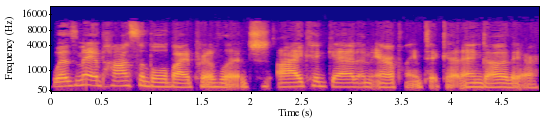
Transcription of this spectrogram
was made possible by privilege. I could get an airplane ticket and go there.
